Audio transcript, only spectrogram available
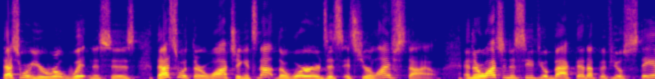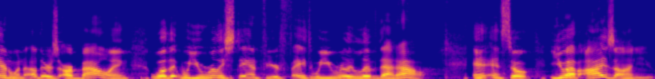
That's where your real witness is. That's what they're watching. It's not the words. It's it's your lifestyle. And they're watching to see if you'll back that up. If you'll stand when others are bowing. Will that will you really stand for your faith? Will you really live that out? And, and so you have eyes on you.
